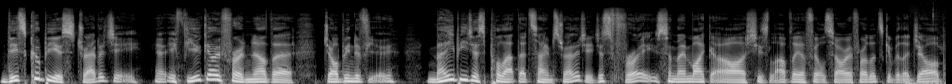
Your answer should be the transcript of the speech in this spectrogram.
this could be a strategy. You know, if you go for another job interview, maybe just pull out that same strategy, just freeze, and they might go, "Oh, she's lovely. I feel sorry for her. Let's give her the job."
